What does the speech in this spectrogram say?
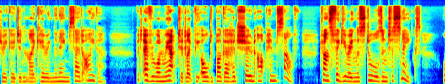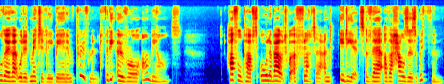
Draco didn't like hearing the name said either, but everyone reacted like the old bugger had shown up himself, transfiguring the stools into snakes, although that would admittedly be an improvement for the overall ambiance. Hufflepuffs all about were aflutter, and idiots of their other houses with them,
